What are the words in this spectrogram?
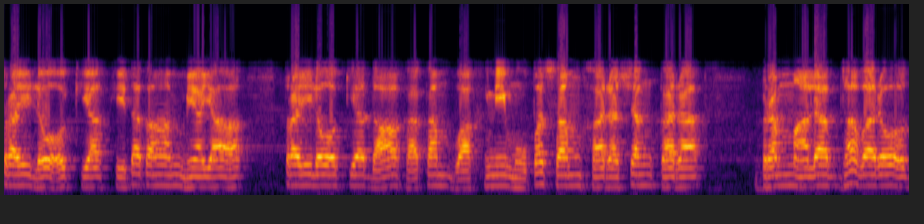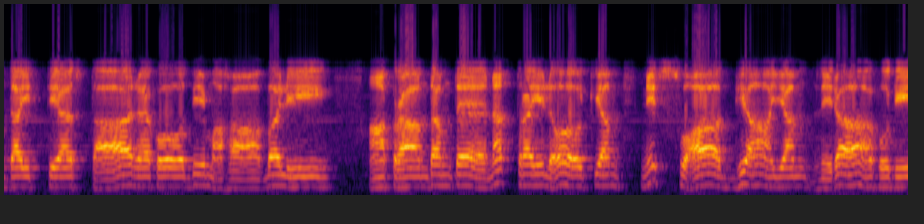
त्रैलोक्यहितकाम्यया। त्रैलोक्यदाहकं वह्निमुपसंहरशङ्कर ब्रह्मलब्धवरो दैत्यस्तारकोदिमहाबली आक्रान्तं तेन त्रैलोक्यं निःस्वाध्यायं निराहुदि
